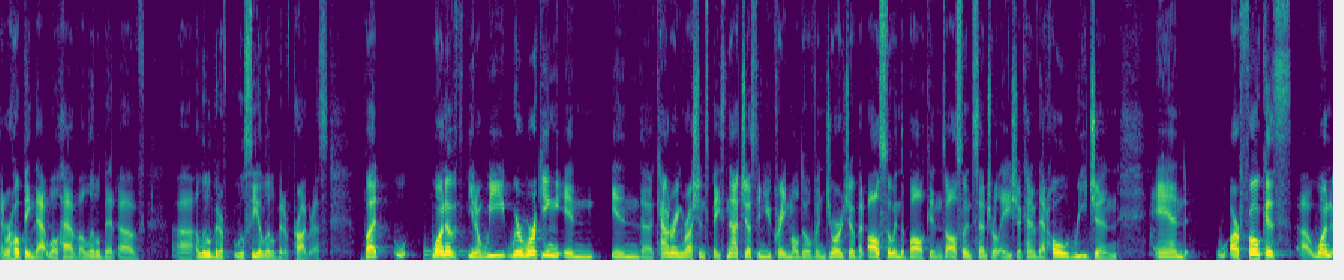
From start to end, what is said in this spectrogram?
and we're hoping that we'll have a little bit of, uh, a little bit of, we'll see a little bit of progress. But one of, you know, we, we're working in, in the countering Russian space, not just in Ukraine, Moldova, and Georgia, but also in the Balkans, also in Central Asia, kind of that whole region. And our focus, uh, one,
